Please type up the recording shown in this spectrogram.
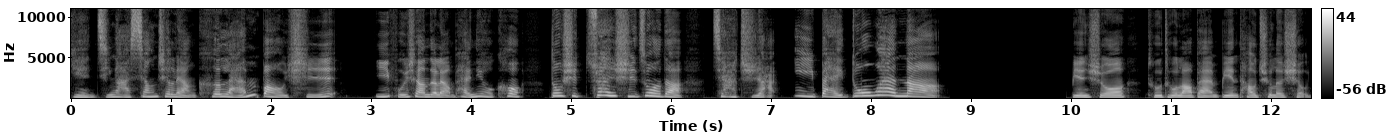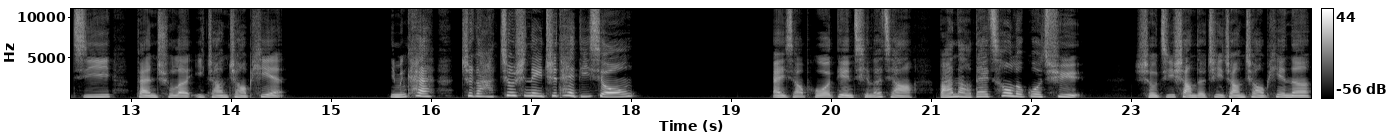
眼睛啊，镶着两颗蓝宝石；衣服上的两排纽扣都是钻石做的，价值啊一百多万呢。边说，图图老板边掏出了手机，翻出了一张照片。你们看，这个啊，就是那只泰迪熊。艾小坡踮起了脚，把脑袋凑了过去。手机上的这张照片呢，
